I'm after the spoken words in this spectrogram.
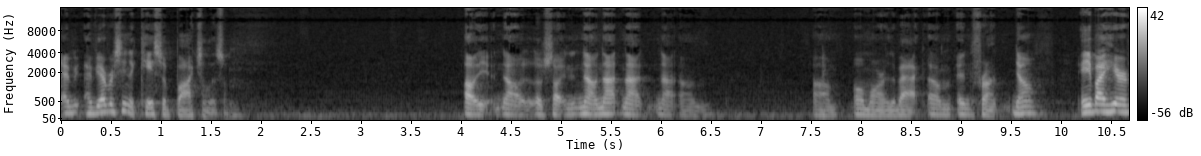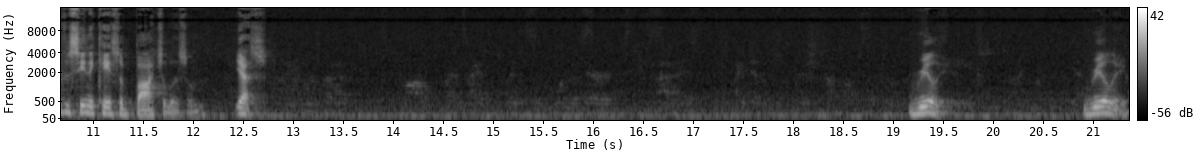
have, you ever seen a case of botulism? Oh yeah, no, I'm sorry, no, not not not um, um, Omar in the back, um, in front. No, anybody here ever seen a case of botulism? Yes. Really? Really?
